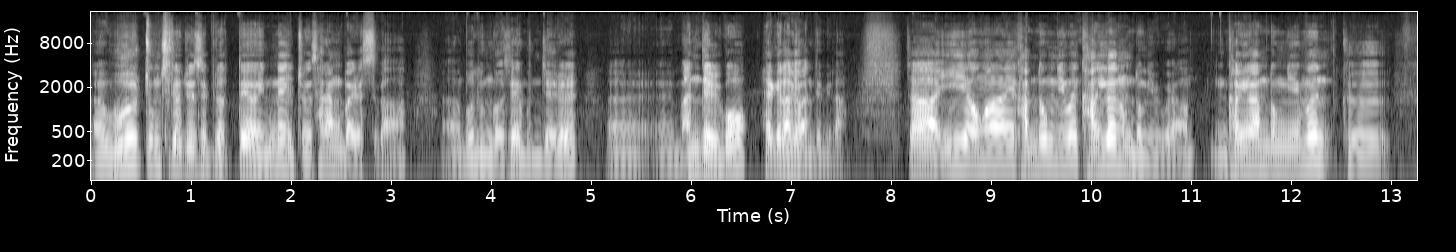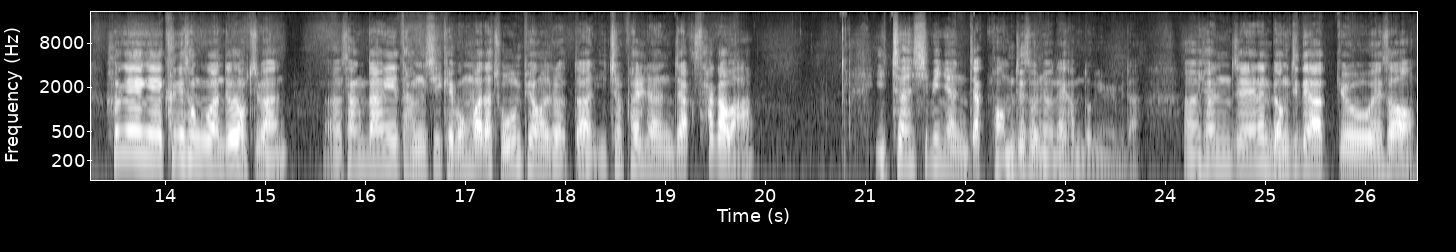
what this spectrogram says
우울증 치료제에서 비롯되어 있는 일종의 사랑 바이러스가 어, 모든 것의 문제를 어, 어, 만들고 해결하게 만듭니다. 자, 이 영화의 감독님은 강희강 감독님이고요. 음, 강희강 감독님은 그 흥행에 크게 성공한 적은 없지만 어, 상당히 당시 개봉마다 좋은 평을 들었던 2008년작 사과와 2012년작 범죄소년의 감독님입니다. 어, 현재는 명지대학교에서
